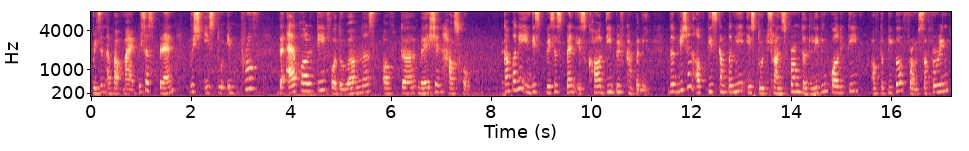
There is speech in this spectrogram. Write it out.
present about my business plan which is to improve the air quality for the wellness of the Malaysian household. The company in this business plan is called Debrief Company. The vision of this company is to transform the living quality of the people from suffering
